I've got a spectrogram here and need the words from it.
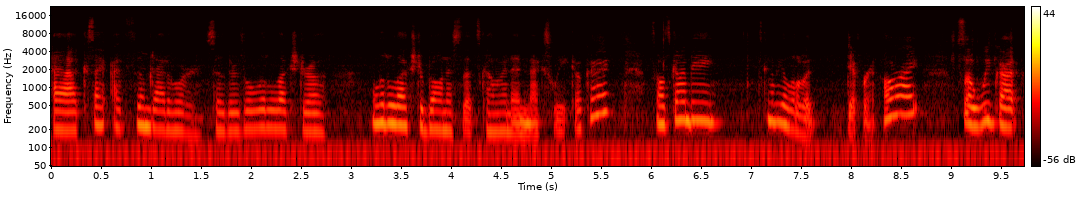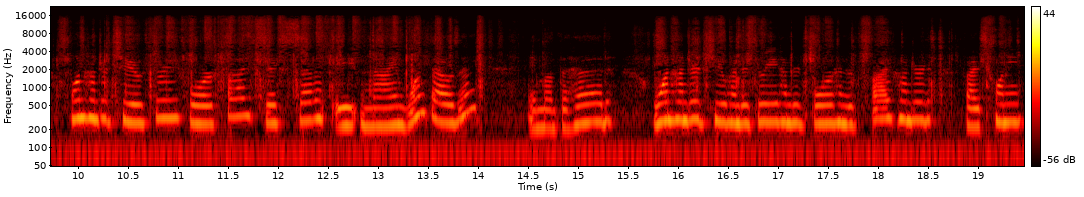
because uh, I, I filmed out of order. So there's a little extra, a little extra bonus that's coming in next week, okay? So it's gonna be, it's gonna be a little bit different. All right, so we've got 102, 3, 4, 5, 6, 7, 8, 9, 1,000 a month ahead. 100, 200, 300, 400, 500, 520,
